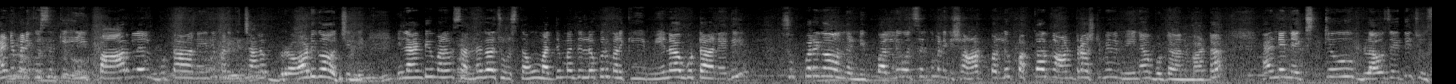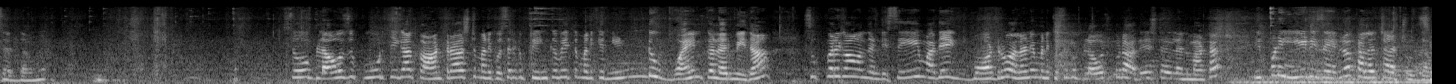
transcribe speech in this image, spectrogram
అండ్ మనకి వచ్చరికి ఈ పార్లర్ బుటా అనేది మనకి చాలా బ్రాడ్గా వచ్చింది. ఇలాంటివి మనం సన్నగా చూస్తాము. మధ్య మధ్యలో కూడా మనకి మీనా బుటా అనేది సూపర్గా ఉందండి. పళ్ళు వచ్చేసరికి మనకి షార్ట్ పళ్ళు పక్కా కాంట్రాస్ట్ మీద మీనా బుట్ట అనమాట అండ్ నెక్స్ట్ బ్లౌజ్ అయితే చూసేద్దాము. సో బ్లౌజ్ పూర్తిగా కాంట్రాస్ట్ మనకి వచ్చరికి పింక్ విత్ మనకి నిండు వైన్ కలర్ మీద. సూపర్గా ఉందండి. సేమ్ అదే బార్డర్ అలానే మనకి వచ్చరికి బ్లౌజ్ కూడా అదే స్టైల్ అన్నమాట. ఇప్పుడు ఈ డిజైన్లో కలర్ చార్ట్ చూద్దాం.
